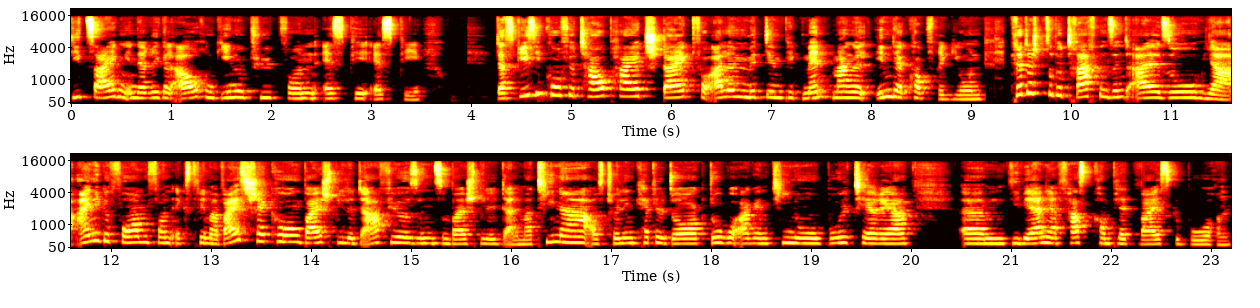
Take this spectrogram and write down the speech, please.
Die zeigen in der Regel auch ein Genotyp von SPSP. Das Risiko für Taubheit steigt vor allem mit dem Pigmentmangel in der Kopfregion. Kritisch zu betrachten sind also ja einige Formen von extremer Weißscheckung. Beispiele dafür sind zum Beispiel Dalmatina, Australian Kettle Dog, Dogo Argentino, Bull Terrier. Ähm, die werden ja fast komplett weiß geboren.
